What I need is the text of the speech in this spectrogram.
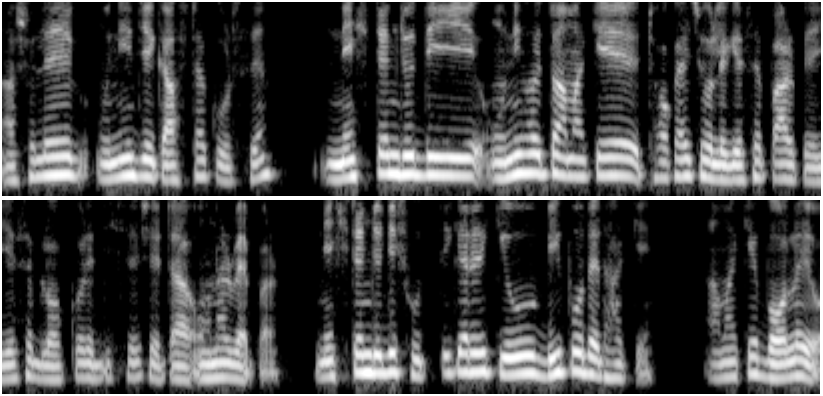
আসলে উনি যে কাজটা করছে নেক্সট টাইম যদি উনি হয়তো আমাকে ঠকাই চলে গেছে, পার পেয়ে গেছে ব্লক করে দিচ্ছে সেটা ওনার ব্যাপার। নেক্সট টাইম যদি সত্যিকারের কেউ বিপদে থাকে, আমাকে বলেও,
